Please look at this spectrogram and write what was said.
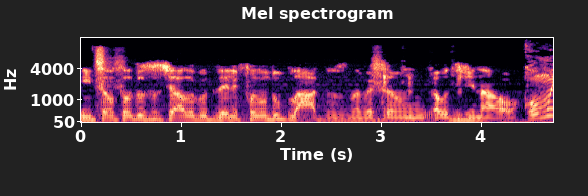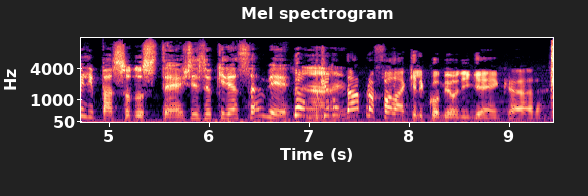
Então todos os diálogos dele foram dublados na versão original. Como ele passou dos testes, eu queria saber. Não, porque não dá pra falar que ele comeu ninguém, cara.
